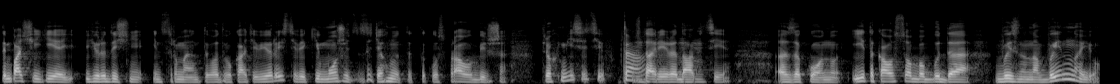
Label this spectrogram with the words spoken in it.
Тим паче є юридичні інструменти у адвокатів-юристів, які можуть затягнути таку справу більше трьох місяців Так. у старій редакції е, закону. І така особа буде визнана винною,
